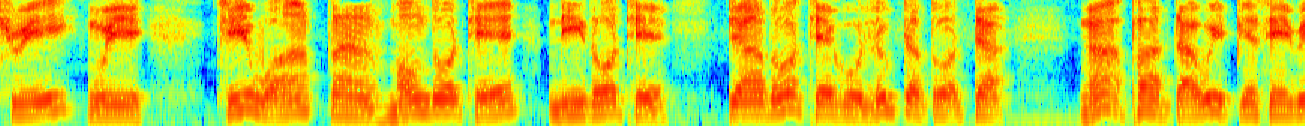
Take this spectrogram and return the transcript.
ရွှေ ငွေချေးဝါတန်မောင်းသောထဲညီသောထဲပြာသောထဲကိုလှုပ်တတ်သောအတတ် ငါအဖဒါဝိပြင်ဆင်၍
